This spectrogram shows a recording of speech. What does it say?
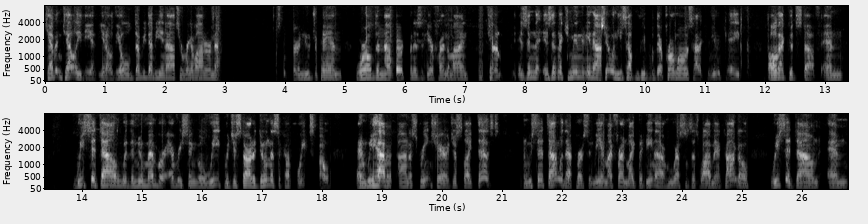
Kevin Kelly, the you know the old WWE announcer, Ring of Honor announcer, New Japan World and announcer, is a dear friend of mine. Is in the is in the community now too, and he's helping people with their promos, how to communicate, all that good stuff. And we sit down with a new member every single week. We just started doing this a couple weeks ago, and we have it on a screen share just like this. And we sit down with that person, me and my friend Mike Medina, who wrestles as Wildman Congo. We sit down and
